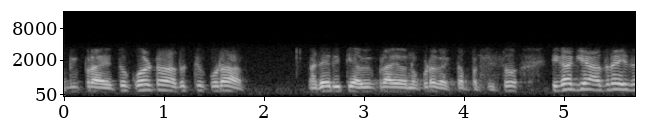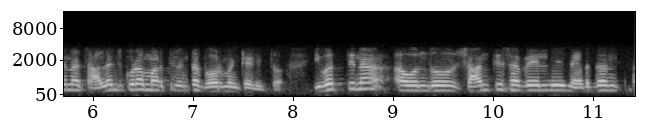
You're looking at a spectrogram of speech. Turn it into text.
ಅಭಿಪ್ರಾಯ ಇತ್ತು. ಕೋರ್ಟ್ ಅದಕ್ಕೆ ಕೂಡ ಅದೇ ರೀತಿಯ ಅಭಿಪ್ರಾಯವನ್ನು ಕೂಡ ವ್ಯಕ್ತಪಡಿಸಿತ್ತು. ಹೀಗಾಗಿ ಆದ್ರೆ ಇದನ್ನ ಚಾಲೆಂಜ್ ಕೂಡ ಮಾಡ್ತೀವಿ ಅಂತ ಗೌರ್ಮೆಂಟ್ ಹೇಳಿತ್ತು. ಇವತ್ತಿನ ಒಂದು ಶಾಂತಿ ಸಭೆಯಲ್ಲಿ ನಡೆದಂತ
